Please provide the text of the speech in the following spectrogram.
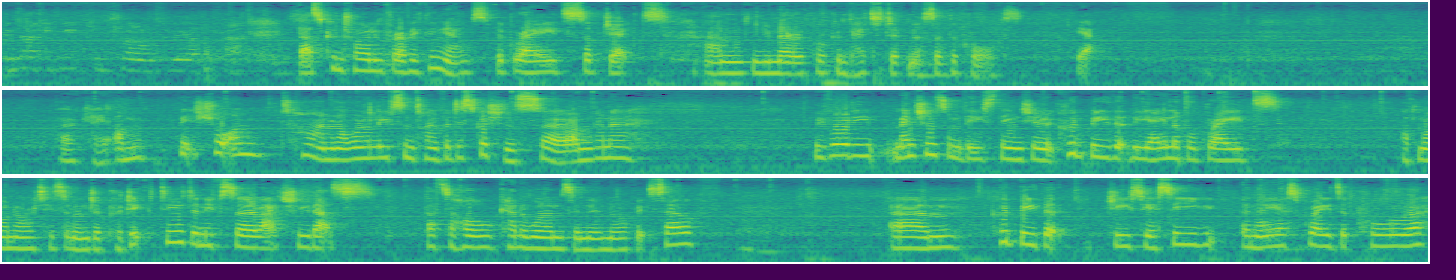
That, have you controlled for the other factors? That's controlling for everything else, for grades, subjects, and numerical competitiveness of the course. Okay, I'm a bit short on time and I want to leave some time for discussion, so I'm going to. We've already mentioned some of these things. You know, it could be that the A level grades of minorities are under predicted, and if so, actually that's that's a whole can of worms in and of itself. Um, could be that GCSE and AS grades are poorer.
